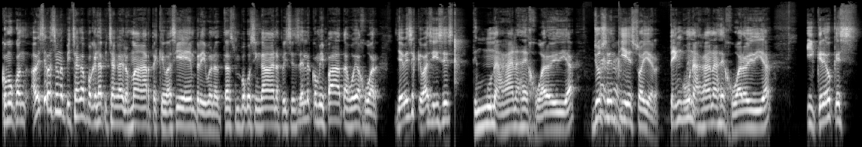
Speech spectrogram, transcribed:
Como cuando a veces vas a una pichanga porque es la pichanga de los martes que va siempre y bueno, estás un poco sin ganas, pero dices, "Eh, con mis patas voy a jugar. Y hay veces que vas y dices, tengo unas ganas de jugar hoy día. Yo Claro, sentí claro. eso ayer. Tengo unas ganas de jugar hoy día y creo que es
